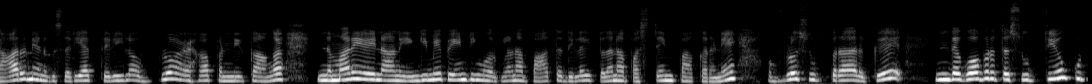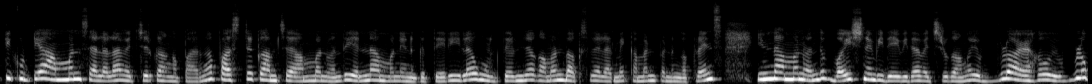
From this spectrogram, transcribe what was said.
யாருன்னு எனக்கு சரியாக தெரியல. அவ்வளோ அழகாக பண்ணியிருக்காங்க இந்த மாதிரி நான் எங்கேயுமே பெயிண்டிங் ஒர்க்லாம் நான் பார்த்ததில்ல. இப்போ தான் நான் ஃபஸ்ட் டைம் பார்க்குறேனே அவ்வளோ சூப்பராக இருக்குது இந்த கோபுரத்தை சுற்றியும் குட்டி குட்டியாக அம்மன் சிலைலாம் வச்சுருக்காங்க பாருங்கள் ஃபஸ்ட்டு காமிச்ச அம்மன் வந்து என்ன அம்மன் எனக்கு தெரியல. உங்களுக்கு தெரிஞ்சால் கமெண்ட் பாக்ஸில் எல்லாருமே கமெண்ட் பண்ணுங்கள் ஃப்ரெண்ட்ஸ் இந்த அம்மன் வந்து வைஷ்ணவி தேவி தான் வச்சுருக்காங்க. எவ்வளோ அழகாக எவ்வளோ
